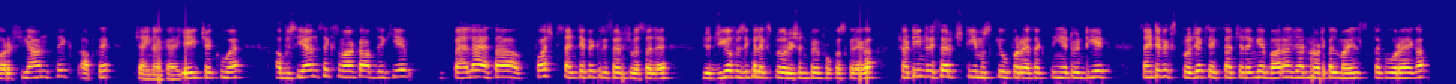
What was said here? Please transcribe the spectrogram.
और शियान सिक्स आपके चाइना का है। यही चेक हुआ है। अब शियान सिक्स वहाँ का आप देखिए, पहला ऐसा फ़र्स्ट साइंटिफिक रिसर्च वेसल है, जो जियो फ़िज़िकल एक्सप्लोरेशन पे फोकस करेगा। थर्टीन रिसर्च टीम उसके ऊपर रह सकती हैं। ट्वेंटी एट साइंटिफिक प्रोजेक्ट एक साथ चलेंगे। बारह हज़ार नोटिकल माइल्स तक वो रहेगा।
